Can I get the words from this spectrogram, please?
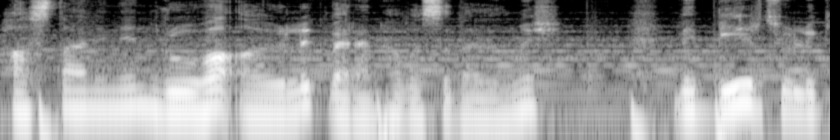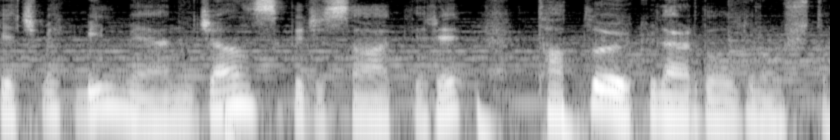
hastanenin ruha ağırlık veren havası dağılmış ve bir türlü geçmek bilmeyen can sıkıcı saatleri tatlı öyküler doldurmuştu.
